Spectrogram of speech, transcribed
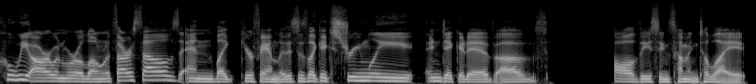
who we are when we're alone with ourselves and like your family. This is like extremely indicative of all of these things coming to light.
